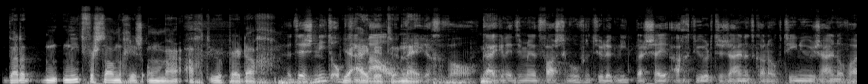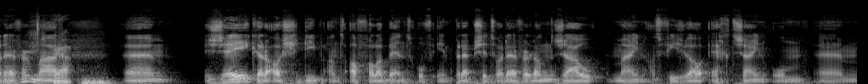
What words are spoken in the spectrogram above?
dat het niet verstandig is om maar acht uur per dag... Het is niet optimaal eiwitten, in nee. ieder geval. Kijk, een intermittent fasting hoeft natuurlijk niet per se acht uur te zijn. Het kan ook tien uur zijn of whatever. Maar Ja. ehm, zeker als je diep aan het afvallen bent of in prep zit, whatever... dan zou mijn advies wel echt zijn om ehm,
